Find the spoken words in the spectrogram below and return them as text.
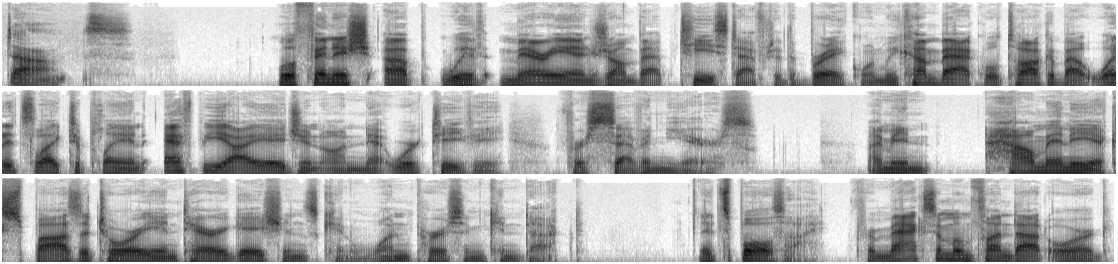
dance. We'll finish up with Marianne Jean Baptiste after the break. When we come back, we'll talk about what it's like to play an FBI agent on network TV for seven years. I mean, how many expository interrogations can one person conduct? It's Bullseye from MaximumFun.org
